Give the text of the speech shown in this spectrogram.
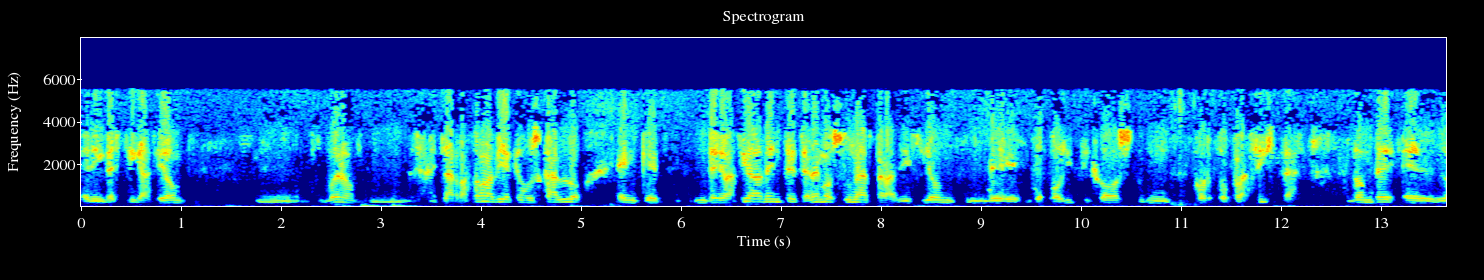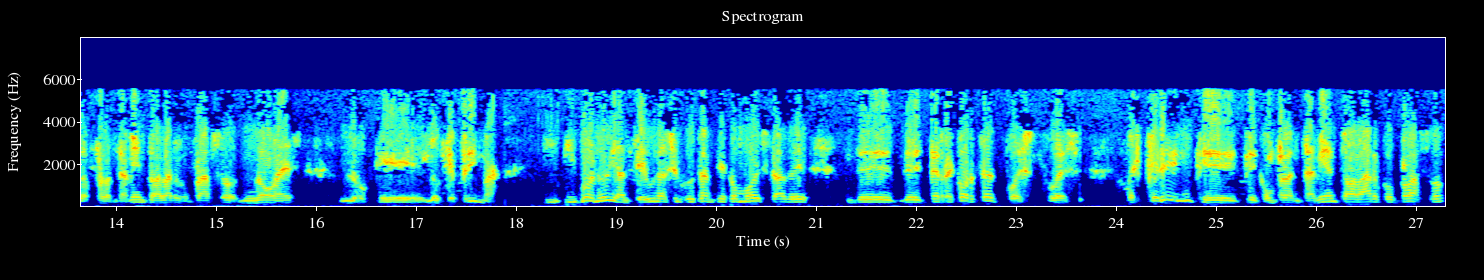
en investigación mm, bueno, mm, la razón había que buscarlo en que desgraciadamente tenemos una tradición de, políticos mm, cortoplacistas, donde los planteamientos a largo plazo no es lo que lo que prima. Y, bueno, y ante una circunstancia como esta de, de, de, recorte, pues, pues, pues creen que, que con planteamiento a largo plazo,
